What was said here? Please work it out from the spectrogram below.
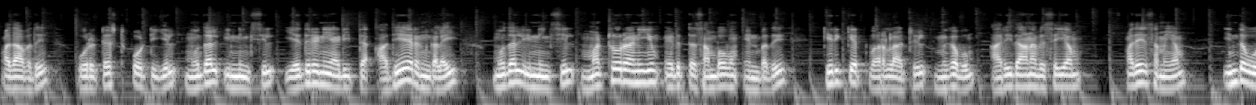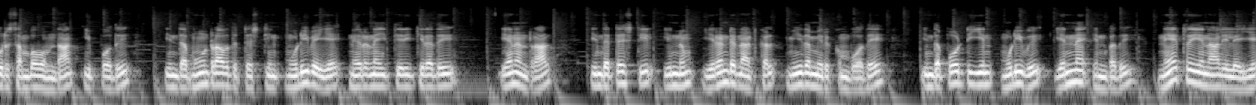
அதாவது ஒரு டெஸ்ட் போட்டியில் முதல் இன்னிங்ஸில் எதிரணி அடித்த அதே ரன்களை முதல் இன்னிங்ஸில் மற்றொரு அணியும் எடுத்த சம்பவம் என்பது கிரிக்கெட் வரலாற்றில் மிகவும் அரிதான விஷயம். அதே சமயம் இந்த ஒரு சம்பவம் தான் இப்போது இந்த மூன்றாவது டெஸ்டின் முடிவையே நிர்ணயித்திருக்கிறது. ஏனென்றால் இந்த டெஸ்டில் இன்னும் இரண்டு நாட்கள் மீதம் இருக்கும் போதே இந்த போட்டியின் முடிவு என்ன என்பது நேற்றைய நாளிலேயே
